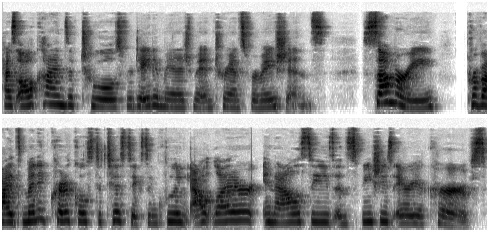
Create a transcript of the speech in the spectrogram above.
has all kinds of tools for data management and transformations. Summary provides many critical statistics including outlier analyses and species area curves.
